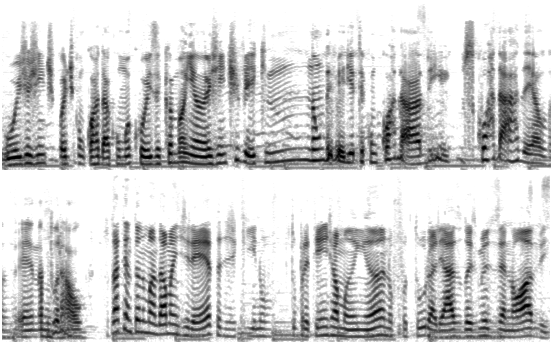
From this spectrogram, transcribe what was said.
Hoje a gente pode concordar com uma coisa que amanhã a gente vê que não deveria ter concordado e discordar dela. É natural. Tu tá tentando mandar uma indireta de que no- tu pretende amanhã, no futuro, aliás, 2019,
